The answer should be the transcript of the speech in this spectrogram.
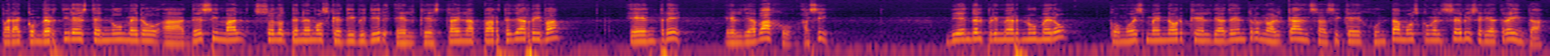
Para convertir este número a decimal solo tenemos que dividir el que está en la parte de arriba entre el de abajo, así. Viendo el primer número, como es menor que el de adentro no alcanza, así que juntamos con el 0 y sería 30.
